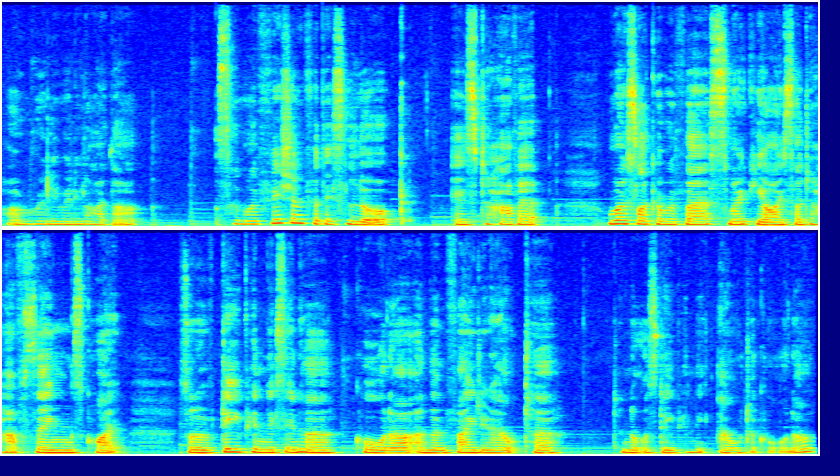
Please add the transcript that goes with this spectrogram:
but I really really like that. So my vision for this look is to have it almost like a reverse smoky eye, so to have things quite sort of deep in this inner corner and then fading out to, to not as deep in the outer corner.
